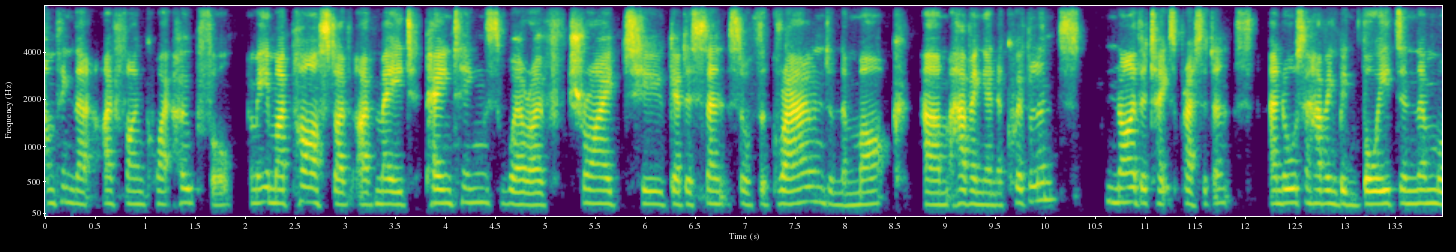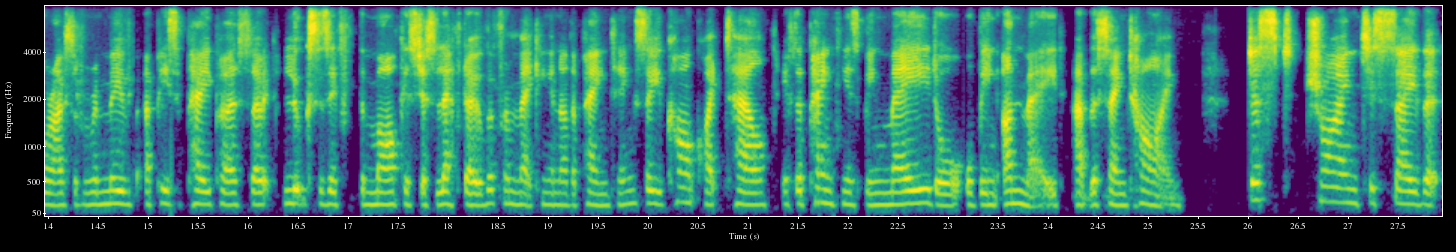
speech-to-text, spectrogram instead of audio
something that I find quite hopeful. I mean, in my past, I've, I've made paintings where I've tried to get a sense of the ground and the mark um, having an equivalence neither takes precedence and also having big voids in them where I've sort of removed a piece of paper so it looks as if the mark is just left over from making another painting. So you can't quite tell if the painting is being made or, or being unmade at the same time just trying to say that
